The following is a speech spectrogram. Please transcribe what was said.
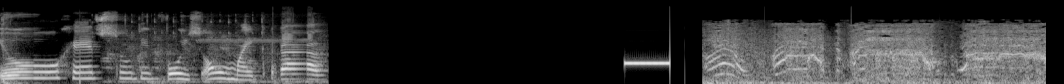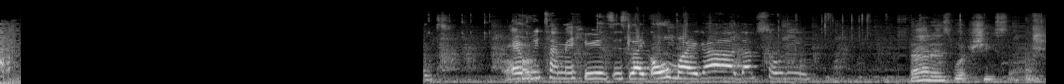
You have so deep voice. Oh my god. Uh-huh. Every time I hear it, it's like, oh my god, that's so deep. That is what she said.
